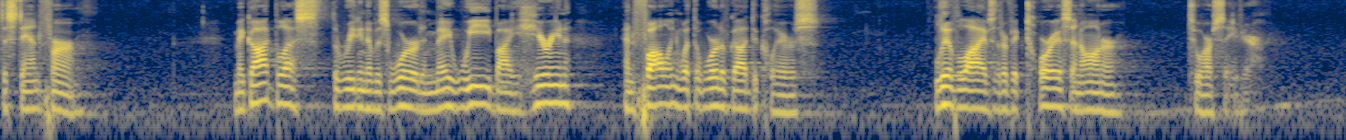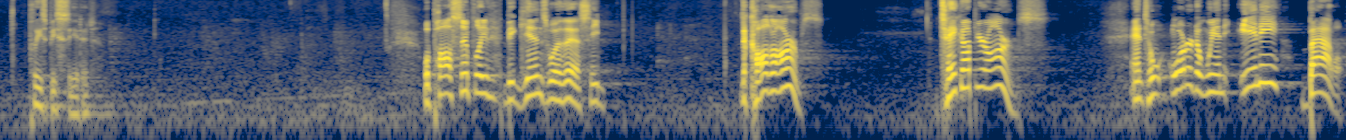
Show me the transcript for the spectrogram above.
to stand firm. May God bless the reading of His word, and may we, by hearing and following what the Word of God declares, live lives that are victorious in honor to our Savior. Please be seated. Well, Paul simply begins with this. He the call to arms. Take up your arms. And to order to win any battle,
